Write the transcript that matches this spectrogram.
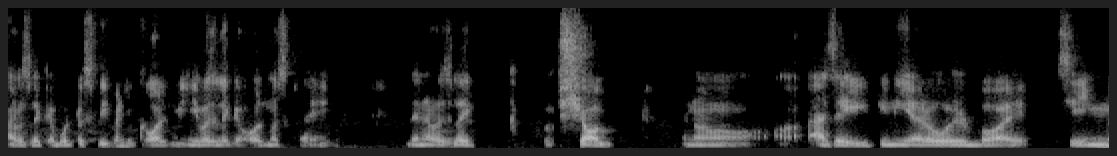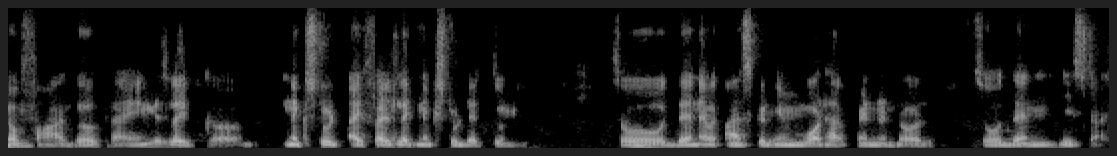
I was like about to sleep, and he called me. He was like almost crying. Then I was like shocked. You know, as a 18 year old boy, seeing a Mhm. father crying is like uh, next to. I felt like next to death to me. So then I asked him what happened and all. So then he sta-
